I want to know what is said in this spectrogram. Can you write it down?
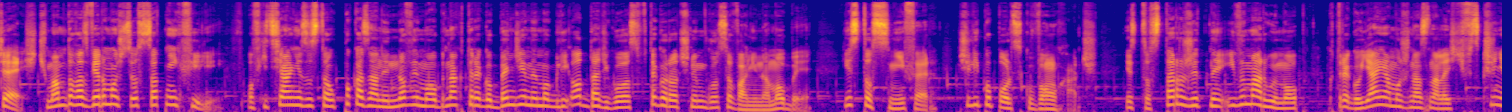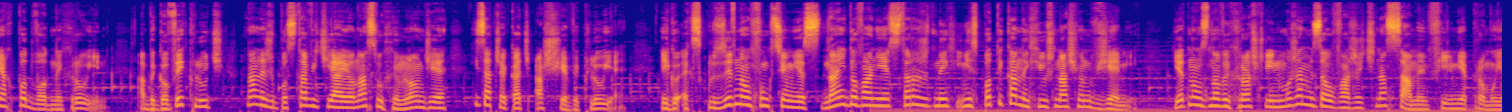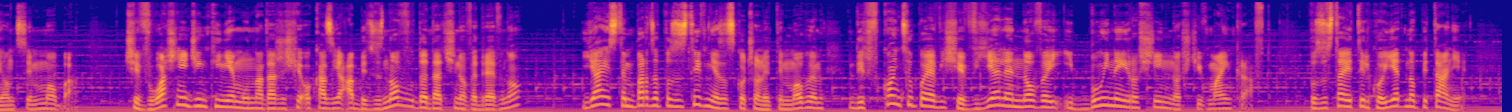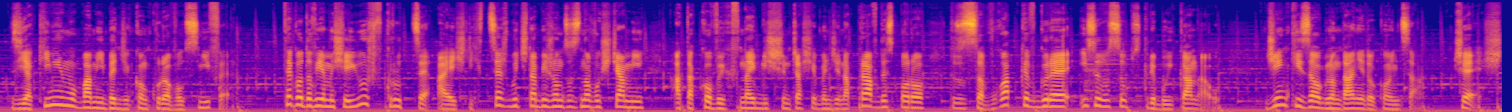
Cześć, mam do Was wiadomość z ostatniej chwili. Oficjalnie został pokazany nowy mob, na którego będziemy mogli oddać głos w tegorocznym głosowaniu na moby. Jest to Sniffer, czyli po polsku wąchacz. Jest to starożytny i wymarły mob, którego jaja można znaleźć w skrzyniach podwodnych ruin. Aby go wykluć, należy postawić jajo na suchym lądzie i zaczekać aż się wykluje. Jego ekskluzywną funkcją jest znajdowanie starożytnych i niespotykanych już nasion w ziemi. Jedną z nowych roślin możemy zauważyć na samym filmie promującym moba. Czy właśnie dzięki niemu nadarzy się okazja, aby znowu dodać nowe drewno? Ja jestem bardzo pozytywnie zaskoczony tym mobem, gdyż w końcu pojawi się wiele nowej i bujnej roślinności w Minecraft. Pozostaje tylko jedno pytanie: z jakimi mobami będzie konkurował Sniffer? Tego dowiemy się już wkrótce, a jeśli chcesz być na bieżąco z nowościami, a takowych w najbliższym czasie będzie naprawdę sporo, to zostaw łapkę w górę i subskrybuj kanał. Dzięki za oglądanie do końca. Cześć!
